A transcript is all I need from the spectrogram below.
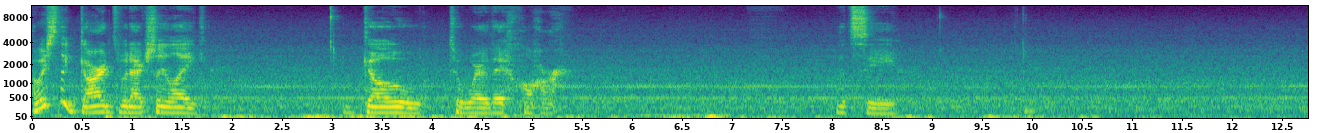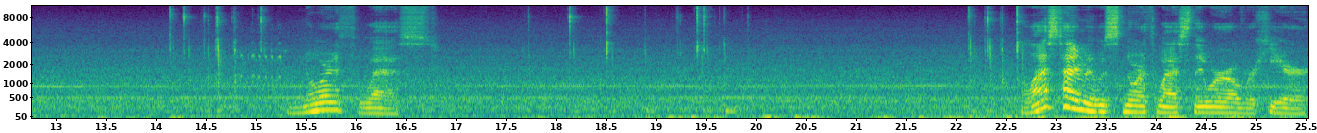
I wish the guards would actually, like, go to where they are. Let's see. Northwest. The last time it was northwest, they were over here.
